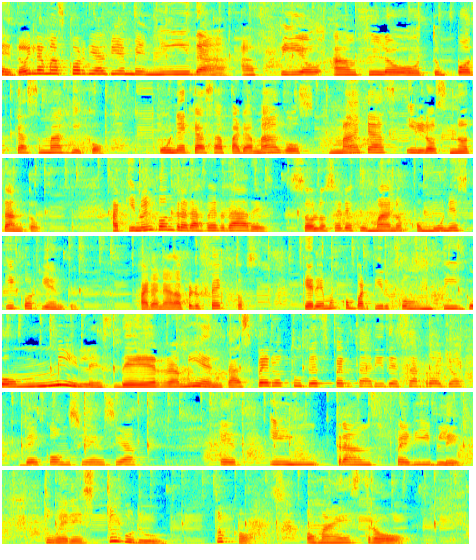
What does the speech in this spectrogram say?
Te doy la más cordial bienvenida a Feel and Flow, tu podcast mágico, una casa para magos, magas y los no tanto. Aquí no encontrarás verdades, solo seres humanos comunes y corrientes, para nada perfectos. Queremos compartir contigo miles de herramientas, pero tu despertar y desarrollo de conciencia es intransferible. Tú eres tu gurú, tu coach o maestro.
